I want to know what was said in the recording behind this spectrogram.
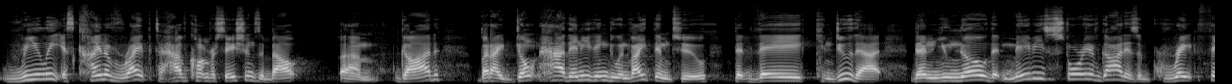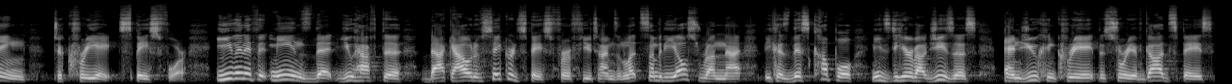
really is kind of ripe to have conversations about um, God, but I don't have anything to invite them to that they can do that, then you know that maybe the story of God is a great thing to create space for. Even if it means that you have to back out of sacred space for a few times and let somebody else run that because this couple needs to hear about Jesus and you can create the story of God space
